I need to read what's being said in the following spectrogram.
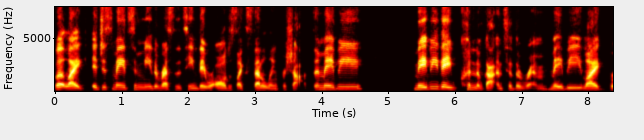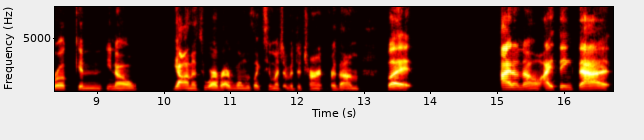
but like it just made to me the rest of the team, they were all just like settling for shots. And maybe maybe they couldn't have gotten to the rim. Maybe like Brook and you know, Giannis, whoever, everyone was like too much of a deterrent for them. But I don't know. I think that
